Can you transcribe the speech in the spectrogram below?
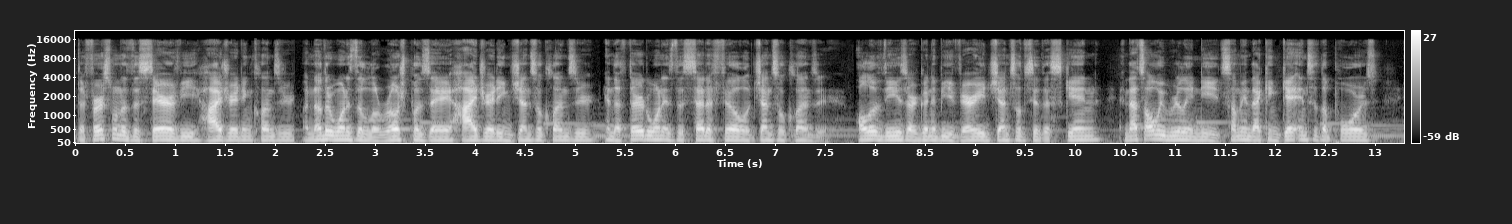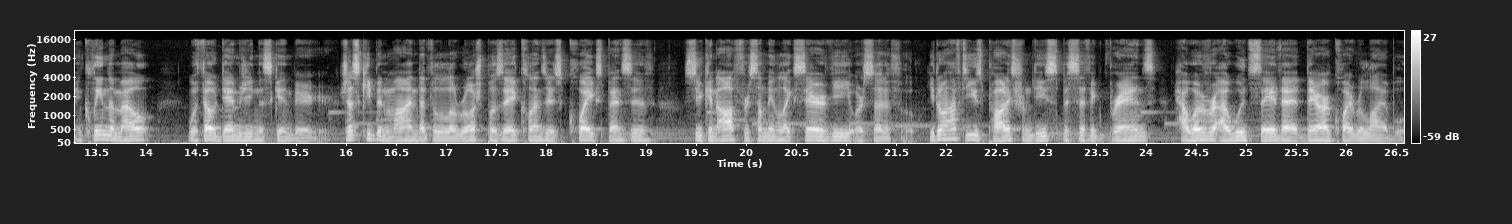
The first one is the CeraVe Hydrating Cleanser. Another one is the La Roche-Posay Hydrating Gentle Cleanser. And the third one is the Cetaphil Gentle Cleanser. All of these are going to be very gentle to the skin and that's all we really need, something that can get into the pores and clean them out without damaging the skin barrier. Just keep in mind that the La Roche-Posay cleanser is quite expensive, so you can opt for something like CeraVe or Cetaphil. You don't have to use products from these specific brands, however I would say that they are quite reliable.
